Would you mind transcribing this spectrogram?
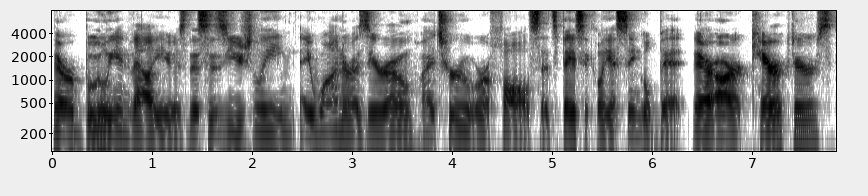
There are Boolean values. This is usually a 1 or a 0, a true or a false. It's basically a single bit. There are characters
